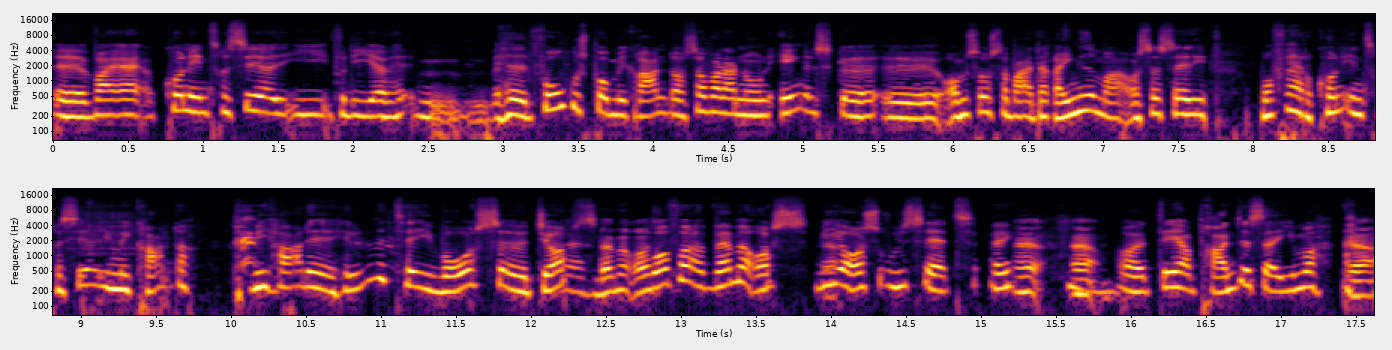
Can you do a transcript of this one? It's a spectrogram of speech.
øh, var jeg kun interesseret i, fordi jeg øh, havde et fokus på migranter, og så var der nogle engelske øh, omsorgsarbejdere, der ringede mig, og så sagde de, hvorfor er du kun interesseret i migranter? Vi har det helvede til i vores øh, jobs. Ja, hvad med os? Hvorfor, hvad med os? Vi ja. er også udsat. Ikke? Ja, ja. Og det har brændt sig i mig. Ja,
